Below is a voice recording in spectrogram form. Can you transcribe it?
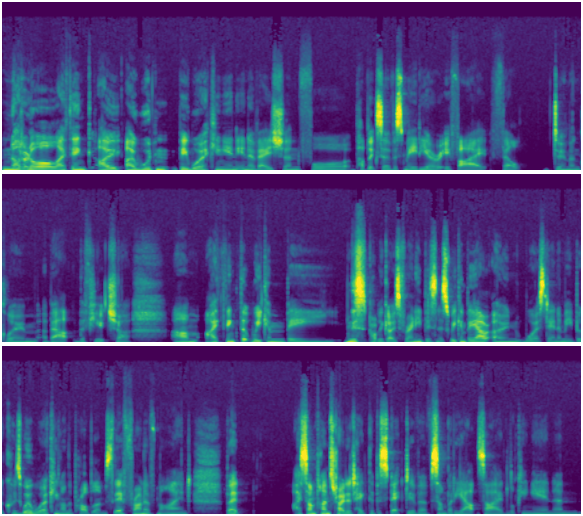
Not at all. I think I, I wouldn't be working in innovation for public service media if I felt doom and gloom about the future. Um, I think that we can be, this probably goes for any business, we can be our own worst enemy because we're working on the problems. They're front of mind. But I sometimes try to take the perspective of somebody outside looking in, and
